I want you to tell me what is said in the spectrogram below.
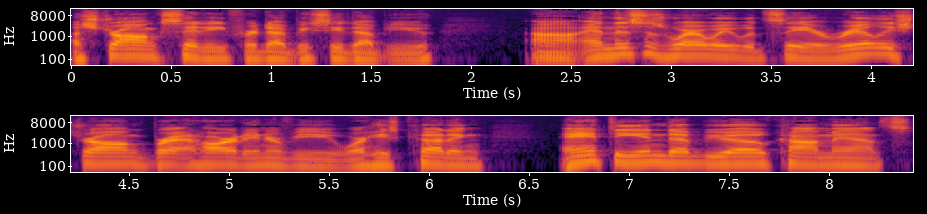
a strong city for WCW. Uh, and this is where we would see a really strong Bret Hart interview where he's cutting anti NWO comments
